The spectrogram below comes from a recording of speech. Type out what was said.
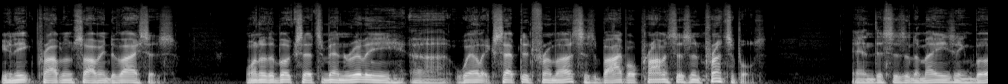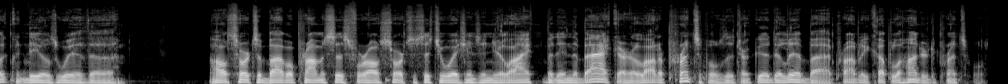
unique problem solving devices. One of the books that's been really uh, well accepted from us is Bible Promises and Principles. And this is an amazing book. It deals with uh, all sorts of Bible promises for all sorts of situations in your life, but in the back are a lot of principles that are good to live by, probably a couple of hundred principles,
